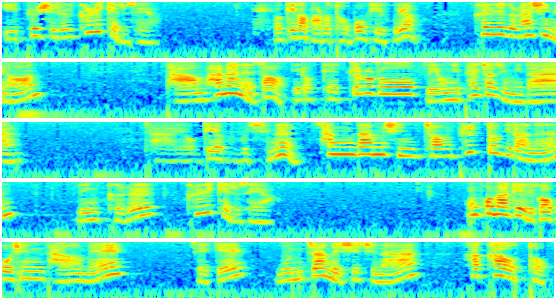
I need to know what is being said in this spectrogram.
이 표시를 클릭해주세요. 여기가 바로 더보기고요. 클릭을 하시면 다음 화면에서 이렇게 쭈루룩 내용이 펼쳐집니다. 자, 여기에 보시는 상담 신청 필독이라는 링크를 클릭해주세요. 꼼꼼하게 읽어보신 다음에 제게 문자 메시지나 카카오톡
